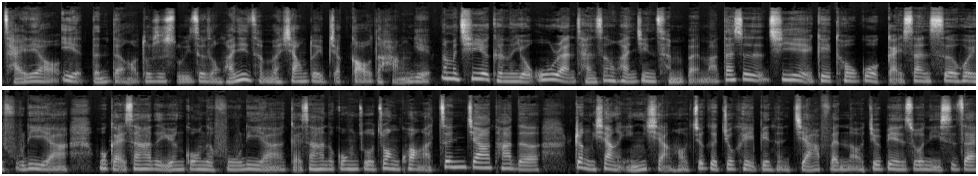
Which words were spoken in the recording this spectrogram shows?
材料业等等啊，都是属于这种环境成本相对比较高。高的行业，那么企业可能有污染产生环境成本嘛？但是企业也可以透过改善社会福利啊，或改善他的员工的福利啊，改善他的工作状况啊，增加他的正向影响哈，这个就可以变成加分了，就变成说你是在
